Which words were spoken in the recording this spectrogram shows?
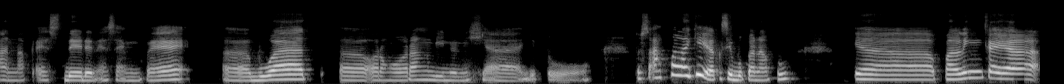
anak SD dan SMP uh, eh, buat uh, orang-orang di Indonesia gitu. Terus apa lagi ya kesibukan aku? Ya paling kayak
